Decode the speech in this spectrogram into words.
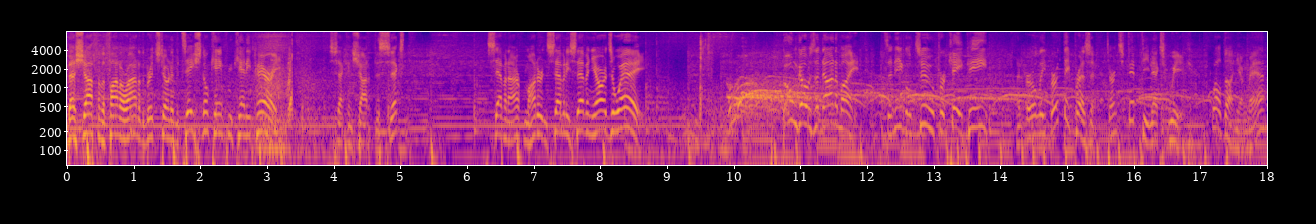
The best shot from the final round of the Bridgestone Invitational came from Kenny Perry. Second shot at the sixth. Seven iron from 177 yards away. Boom goes the dynamite. It's an eagle two for KP. An early birthday present. Turns 50 next week. Well done, young man.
